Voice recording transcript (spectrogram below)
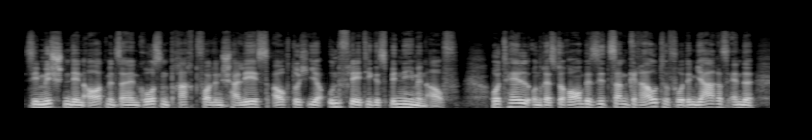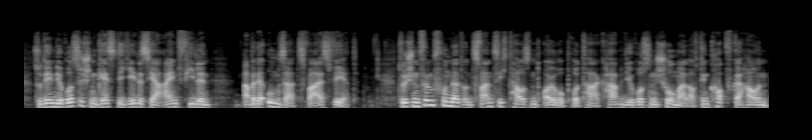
sie mischten den Ort mit seinen großen prachtvollen Chalets auch durch ihr unflätiges Benehmen auf. Hotel- und Restaurantbesitzern graute vor dem Jahresende, zu dem die russischen Gäste jedes Jahr einfielen, aber der Umsatz war es wert. Zwischen 500 und 20.000 Euro pro Tag haben die Russen schon mal auf den Kopf gehauen,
